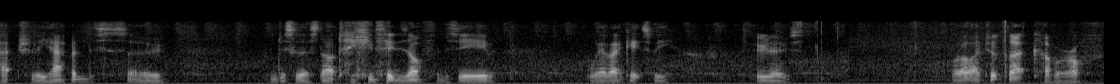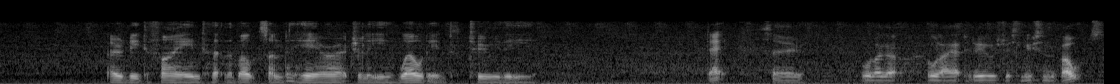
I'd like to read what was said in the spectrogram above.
actually happened so I'm just gonna start taking things off and see where that gets me. Who knows? Well I took that cover off only to find that the bolts under here are actually welded to the deck. So all I got all I had to do was just loosen the bolts.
